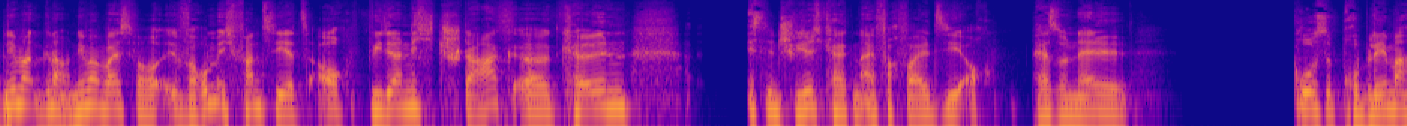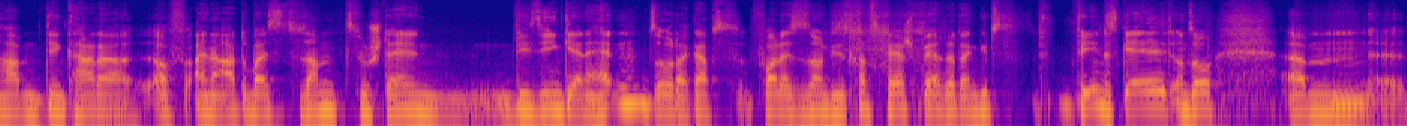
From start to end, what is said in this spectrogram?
niemand, genau, niemand weiß warum- warum. Ich fand sie jetzt auch wieder nicht stark. Äh, Köln ist in Schwierigkeiten einfach, weil sie auch personell große Probleme haben, den Kader auf eine Art und Weise zusammenzustellen, wie sie ihn gerne hätten. So, da gab es vor der Saison diese Transfersperre, dann gibt's fehlendes Geld und so. Ähm, äh,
